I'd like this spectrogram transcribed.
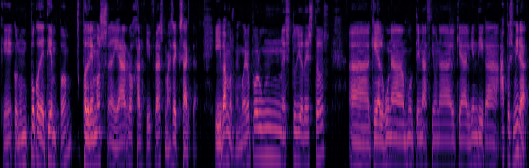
que con un poco de tiempo podremos eh, ya arrojar cifras más exactas. Y vamos, me muero por un estudio de estos que alguna multinacional, que alguien diga, ah, pues mira,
